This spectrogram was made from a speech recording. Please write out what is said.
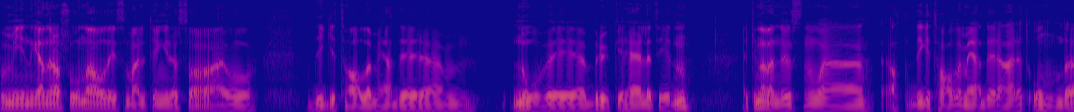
For min generasjon og de som er litt yngre, så er jo digitale medier um, noe vi bruker hele tiden. Det er ikke nødvendigvis noe at digitale medier er et onde.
